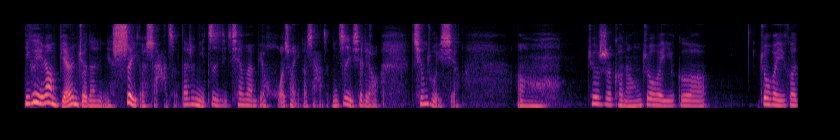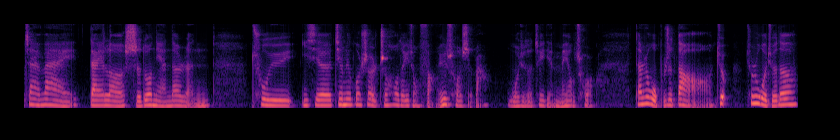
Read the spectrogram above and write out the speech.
你可以让别人觉得你是一个傻子，但是你自己千万别活成一个傻子，你自己心里要清楚一些。嗯，就是可能作为一个作为一个在外待了十多年的人。出于一些经历过事儿之后的一种防御措施吧，我觉得这一点没有错。但是我不知道，就就是我觉得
